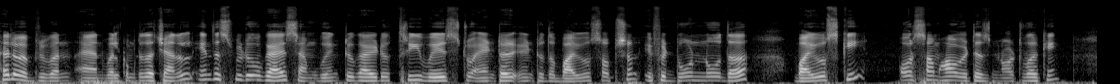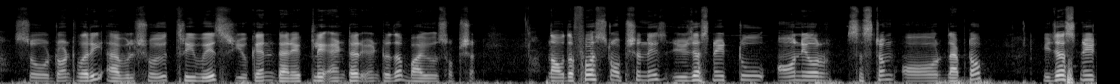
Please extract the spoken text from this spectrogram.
Hello everyone and welcome to the channel. In this video guys I'm going to guide you three ways to enter into the BIOS option if you don't know the BIOS key or somehow it is not working. So don't worry I will show you three ways you can directly enter into the BIOS option. Now the first option is you just need to on your system or laptop you just need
